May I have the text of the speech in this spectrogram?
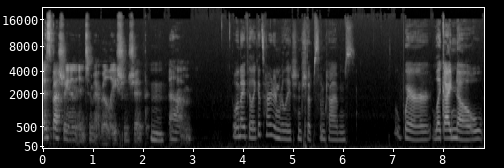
especially in an intimate relationship. Mm. Um, Well, and I feel like it's hard in relationships sometimes where, like, I know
